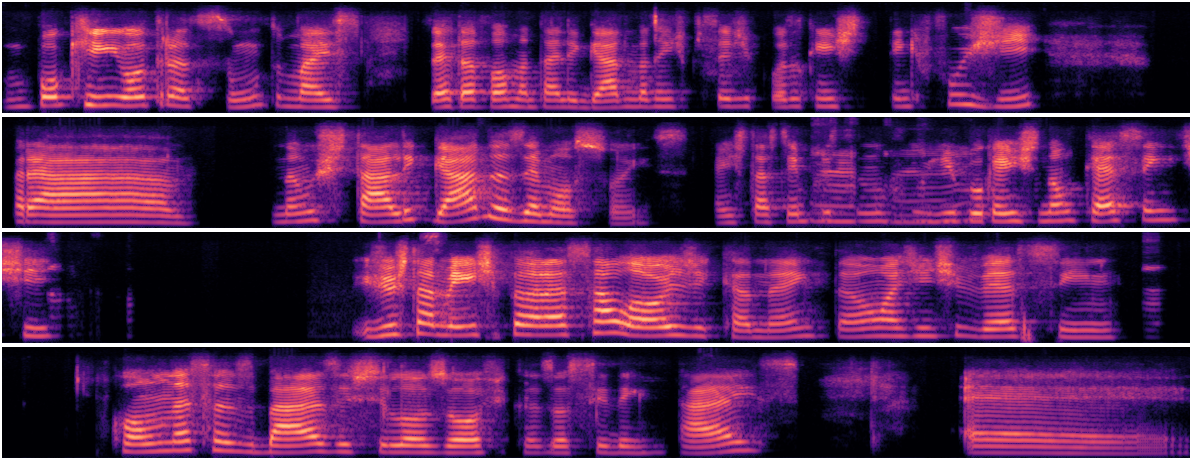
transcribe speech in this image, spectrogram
um pouquinho em outro assunto, mas de certa forma tá ligado, mas a gente precisa de coisas que a gente tem que fugir para não estar ligado às emoções. A gente está sempre precisando fugir Uhum. porque a gente não quer sentir. Justamente pela essa lógica, né? Então a gente vê assim, como nessas bases filosóficas ocidentais, é,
